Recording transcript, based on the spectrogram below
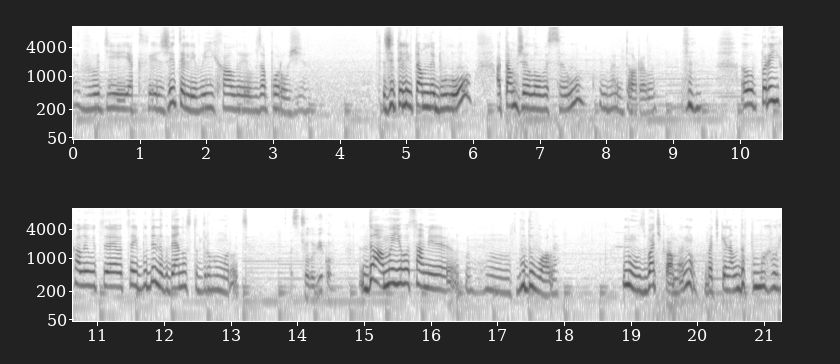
вроді як жителі виїхали в Запорожжя. Жителів там не було, а там жило ВСУ, і ми вдарили. Переїхали у це- у цей будинок в 92-му році. З чоловіком? Да, ми його самі ну, збудували. Ну, з батьками. Ну, батьки нам допомогли.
